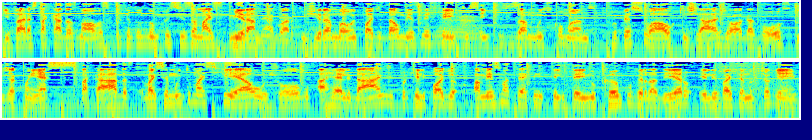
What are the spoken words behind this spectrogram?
e várias tacadas novas, porque tu não precisa mais mirar, né? Agora tu gira a mão e pode dar o mesmo efeito Uhum. sem precisar muitos comandos. Pro pessoal que já joga Ghost, que já conhece essas tacadas, vai ser muito mais fiel o jogo à realidade, porque ele pode, a mesma técnica que ele tem no campo verdadeiro, ele vai ter no videogame.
